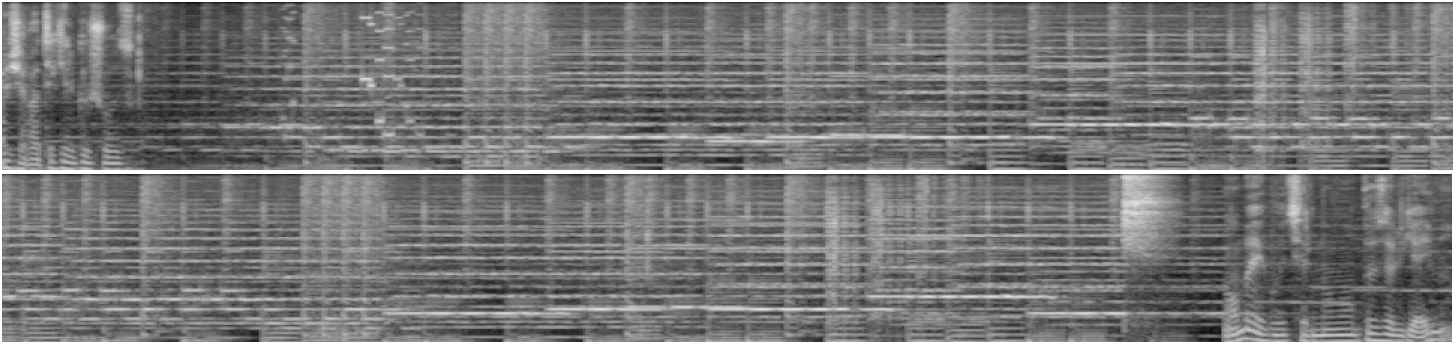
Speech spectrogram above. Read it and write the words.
J'ai raté quelque chose. Bon bah écoute, c'est le moment puzzle game.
